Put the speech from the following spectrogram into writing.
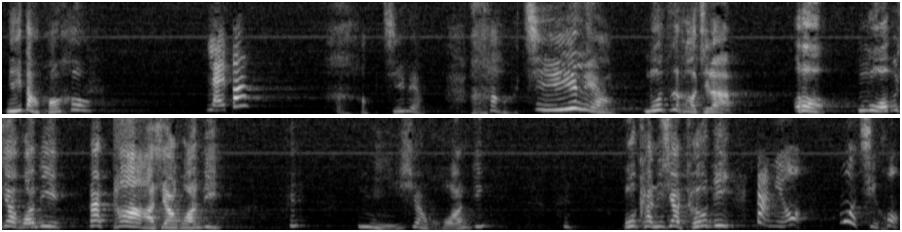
你当皇后，来吧。好极了，好极了。么子好极了？哦，我不像皇帝，哎，他像皇帝。哼，你像皇帝，哼，我看你像头帝。大牛，莫起哄。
